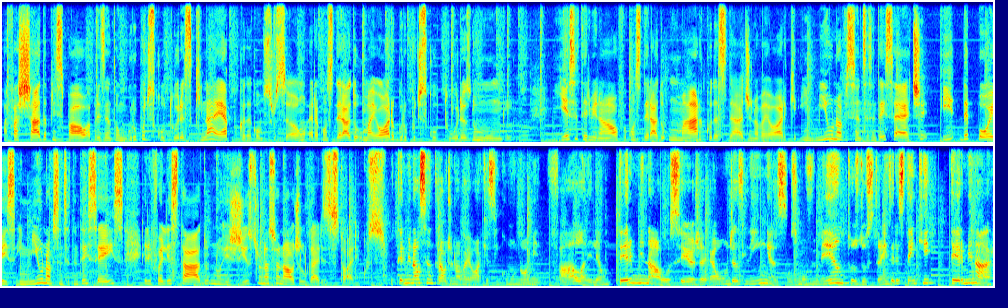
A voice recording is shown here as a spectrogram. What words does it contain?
A fachada principal apresenta um grupo de esculturas que, na época da construção, era considerado o maior grupo de esculturas do mundo. E esse terminal foi considerado um marco da cidade de Nova York em 1967 e depois, em 1976, ele foi listado no Registro Nacional de Lugares Históricos. O Terminal Central de Nova York, assim como o nome fala, ele é um terminal, ou seja, é onde as linhas, os movimentos dos trens, eles têm que terminar.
